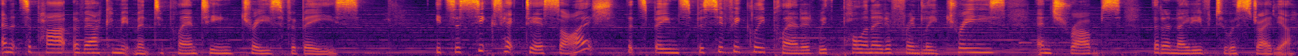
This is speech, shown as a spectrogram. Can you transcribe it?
and it's a part of our commitment to planting trees for bees. It's a six hectare site that's been specifically planted with pollinator friendly trees and shrubs that are native to Australia.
